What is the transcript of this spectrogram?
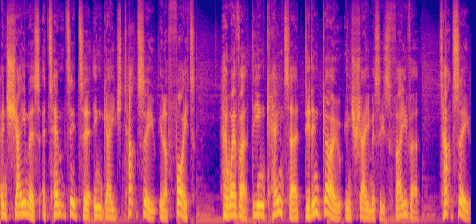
and Sheamus attempted to engage Tatsu in a fight. However, the encounter didn't go in Sheamus's favour. Tatsu,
